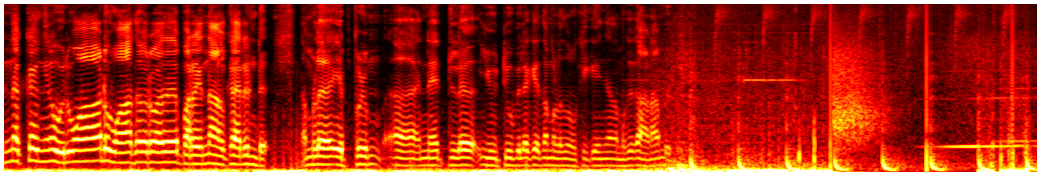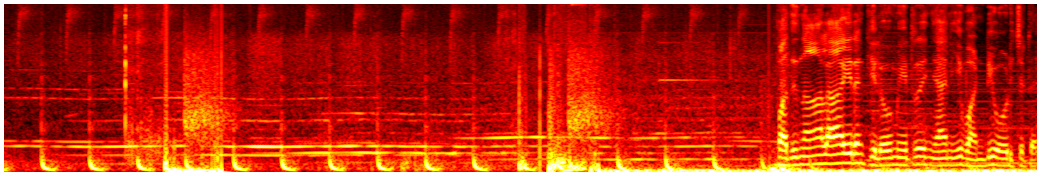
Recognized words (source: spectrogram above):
എന്നൊക്കെ ഇങ്ങനെ ഒരുപാട് വാദപരവാദ പറയുന്ന ആൾക്കാരുണ്ട്. നമ്മൾ എപ്പോഴും നെറ്റിൽ യൂട്യൂബിലൊക്കെ നമ്മൾ നോക്കിക്കഴിഞ്ഞാൽ നമുക്ക് കാണാൻ പറ്റും. പതിനാലായിരം കിലോമീറ്റർ ഞാൻ ഈ വണ്ടി ഓടിച്ചിട്ട്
